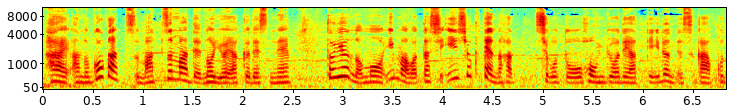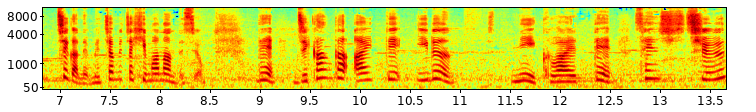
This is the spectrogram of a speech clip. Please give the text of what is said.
はいあの5月末までの予約ですね。というのも今私飲食店の仕事を本業でやっているんですがこっちがねめちゃめちゃ暇なんですよ。で時間が空いているに加えて先週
